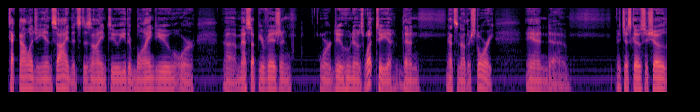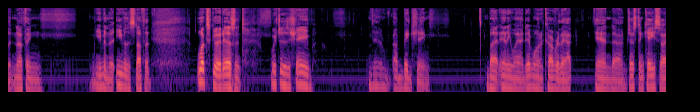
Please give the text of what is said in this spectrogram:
technology inside that's designed to either blind you or uh, mess up your vision or do who knows what to you, then that's another story. And uh, it just goes to show that nothing, even the even the stuff that looks good, isn't, which is a shame, a big shame. But anyway, I did want to cover that. And uh, just in case I,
